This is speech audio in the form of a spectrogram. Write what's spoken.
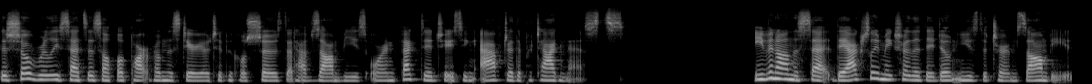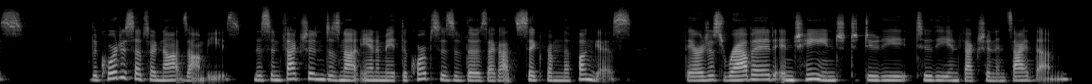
The show really sets itself apart from the stereotypical shows that have zombies or infected chasing after the protagonists. Even on the set, they actually make sure that they don't use the term zombies. The cordyceps are not zombies. This infection does not animate the corpses of those that got sick from the fungus. They are just rabid and changed due to, to the infection inside them.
